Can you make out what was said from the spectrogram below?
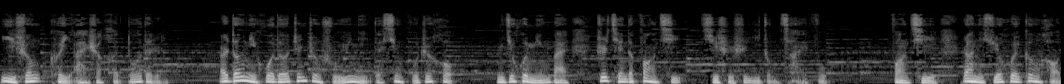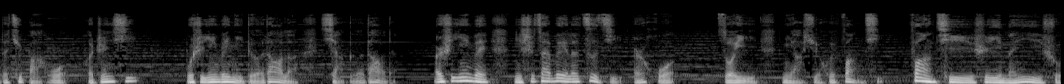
一生可以爱上很多的人。而等你获得真正属于你的幸福之后，你就会明白，之前的放弃其实是一种财富。放弃让你学会更好的去把握和珍惜，不是因为你得到了想得到的，而是因为你是在为了自己而活。所以你要学会放弃。放弃是一门艺术，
